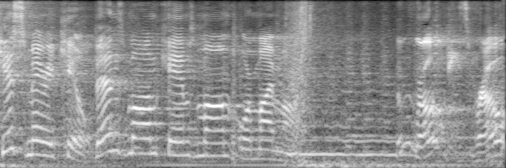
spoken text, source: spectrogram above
Kiss, Mary, kill. Ben's mom, Cam's mom, or my mom? Who wrote these, bro?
